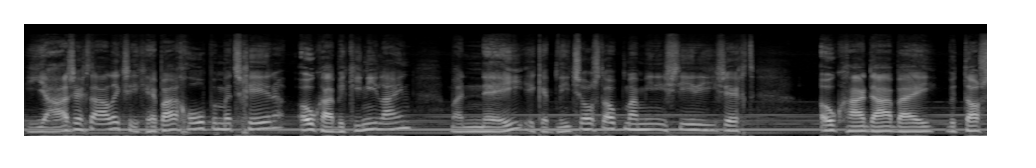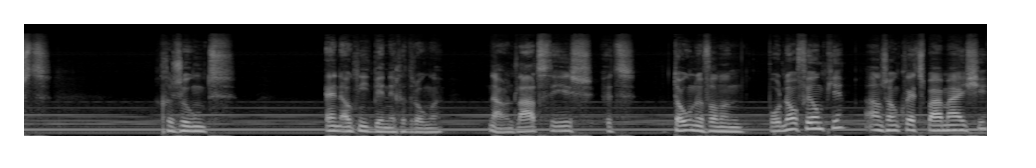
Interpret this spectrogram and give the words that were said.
ja, zegt Alex, ik heb haar geholpen met scheren, ook haar bikinilijn. Maar nee, ik heb niet zoals het Openbaar Ministerie zegt, ook haar daarbij betast, gezoend en ook niet binnengedrongen. Nou, het laatste is het tonen van een pornofilmpje aan zo'n kwetsbaar meisje.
